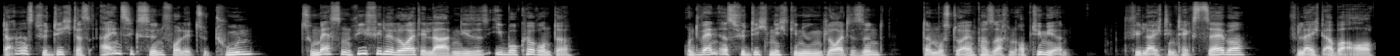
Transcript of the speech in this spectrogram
Dann ist für dich das einzig Sinnvolle zu tun, zu messen, wie viele Leute laden dieses E-Book herunter. Und wenn es für dich nicht genügend Leute sind, dann musst du ein paar Sachen optimieren. Vielleicht den Text selber, vielleicht aber auch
